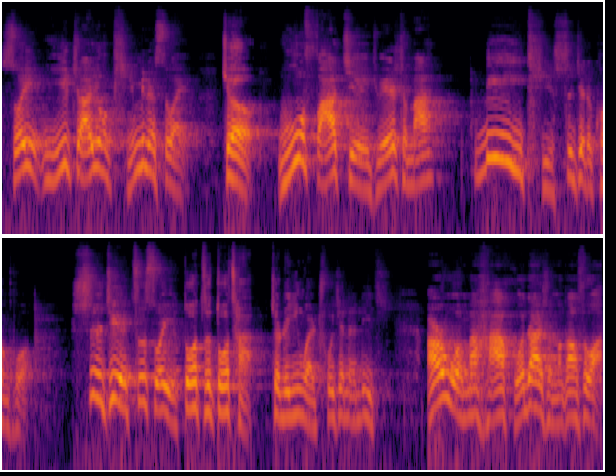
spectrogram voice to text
所以你只要用平面的思维。就无法解决什么立体世界的困惑。世界之所以多姿多彩，就是因为出现了立体。而我们还活在什么？告诉我，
